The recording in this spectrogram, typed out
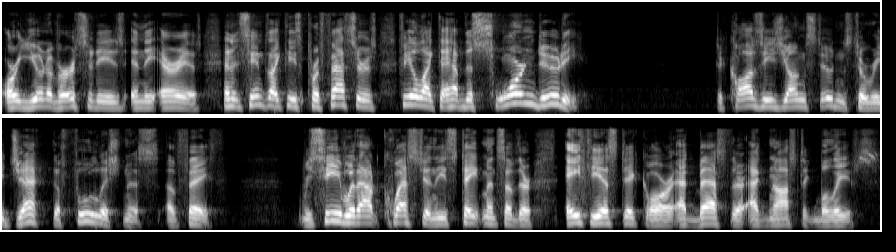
or universities in the areas. And it seems like these professors feel like they have this sworn duty to cause these young students to reject the foolishness of faith. Receive without question these statements of their atheistic or, at best, their agnostic beliefs.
